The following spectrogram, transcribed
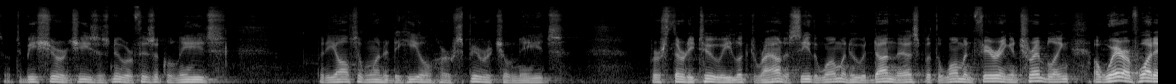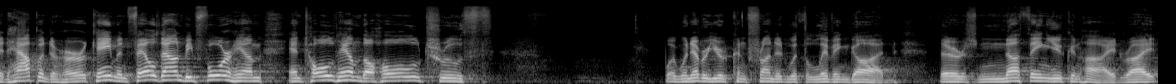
So, to be sure, Jesus knew her physical needs, but he also wanted to heal her spiritual needs. Verse 32 He looked around to see the woman who had done this, but the woman, fearing and trembling, aware of what had happened to her, came and fell down before him and told him the whole truth. Boy, whenever you're confronted with the living God, there's nothing you can hide, right?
